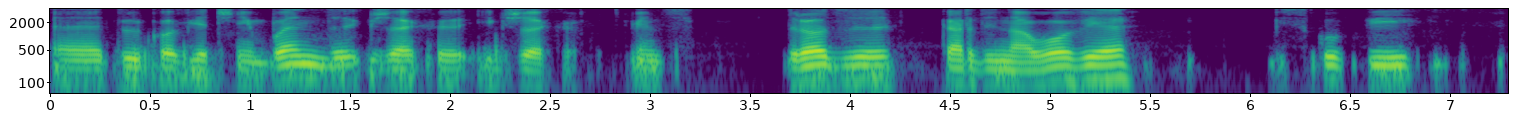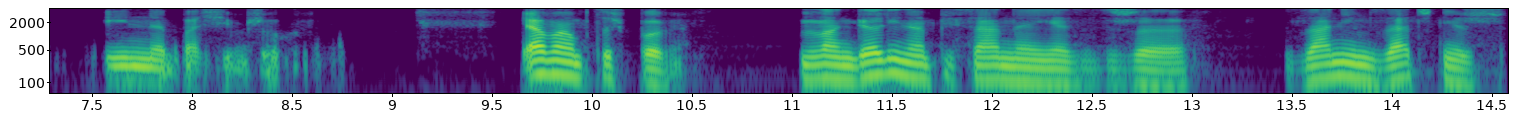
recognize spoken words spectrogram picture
e, tylko wiecznie błędy, grzechy i grzechy. Więc drodzy kardynałowie, biskupi i inne pasi brzuchy. Ja wam coś powiem. W Ewangelii napisane jest, że zanim zaczniesz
